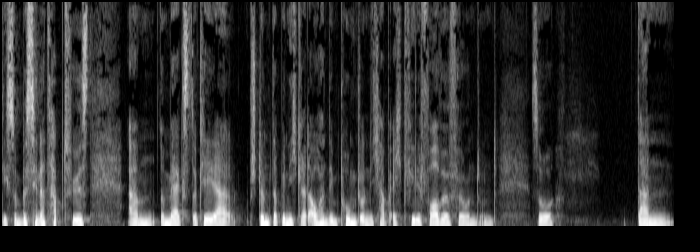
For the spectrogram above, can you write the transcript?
dich so ein bisschen ertappt fühlst ähm, und merkst, okay, ja, stimmt, da bin ich gerade auch an dem Punkt und ich habe echt viele Vorwürfe und und so, dann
